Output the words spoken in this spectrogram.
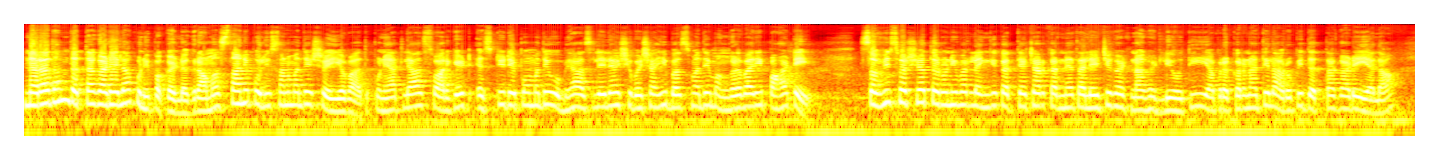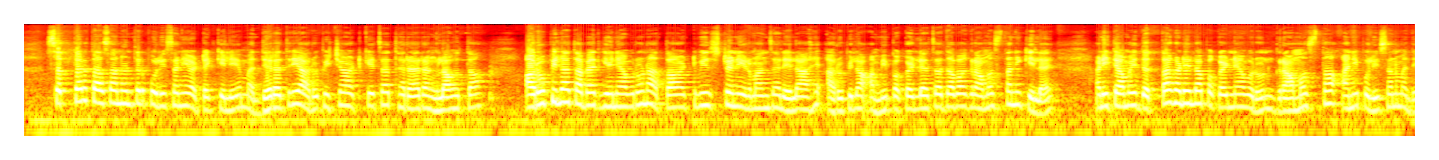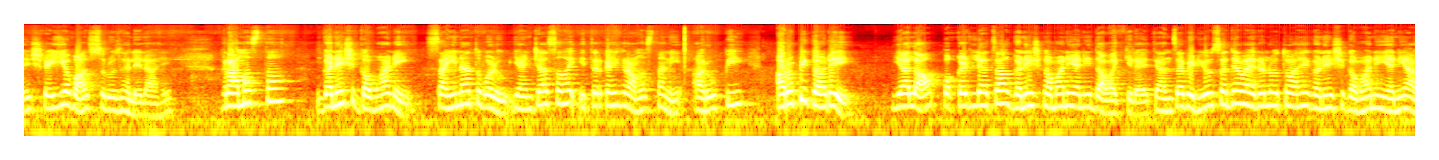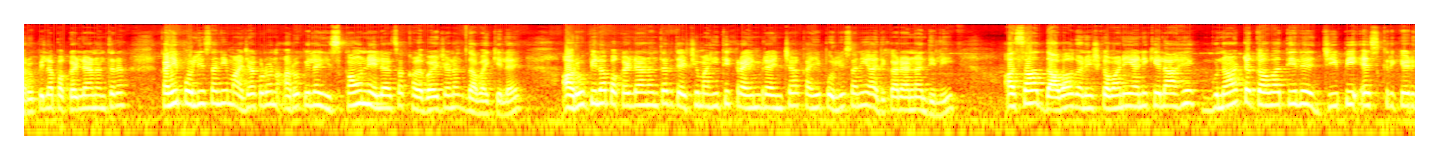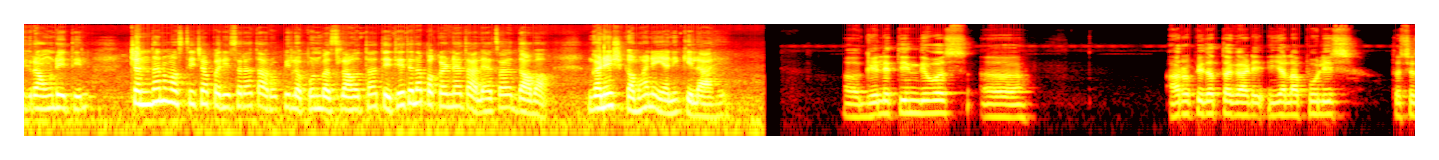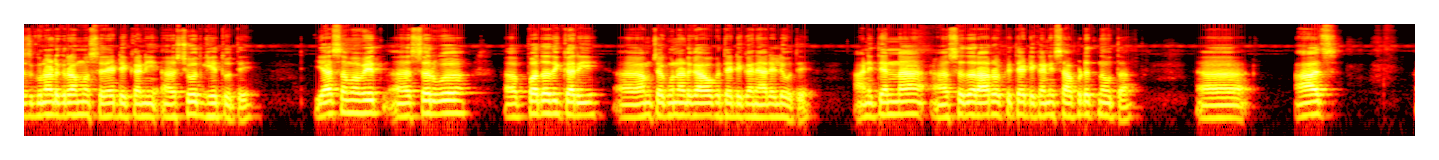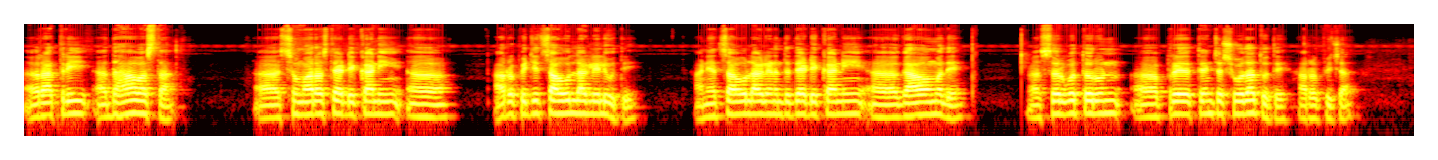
नराधम दत्तागाडेला कुणी पकडलं? ग्रामस्थ आणि पोलिसांमध्ये श्रेयवाद. पुण्यातल्या स्वारगेट एस टी डेपोमध्ये उभ्या असलेल्या शिवशाही बसमध्ये मंगळवारी पहाटे सव्वीस वर्षीय तरुणीवर लैंगिक अत्याचार करण्यात आल्याची घटना घडली होती. या प्रकरणातील आरोपी दत्ता गाडे याला सत्तर तासानंतर पोलिसांनी अटक केली आहे. मध्यरात्री आरोपीच्या अटकेचा थरा रंगला होता. आरोपीला ताब्यात घेण्यावरून आता ट्विस्ट निर्माण झालेला आहे. आरोपीला आम्ही पकडल्याचा दावा ग्रामस्थांनी केला आहे आणि त्यामुळे दत्ता गाडेला पकडण्यावरून ग्रामस्थ आणि पोलिसांमध्ये श्रेयवाद सुरू झालेला आहे. ग्रामस्थ गणेश गव्हाणे साईनाथ वळू यांच्यासह इतर काही ग्रामस्थांनी आरोपी आरोपी गाडे याला पकडल्याचा गणेश गव्हाणे यांनी दावा केला आहे त्यांचा व्हिडिओ सध्या व्हायरल होतो आहे. गणेश गव्हाणे यांनी आरोपीला पकडल्यानंतर काही पोलिसांनी माझ्याकडून आरोपीला हिसकावून नेल्याचा खळबळजनक दावा केला आहे आरोपीला पकडल्यानंतर त्याची माहिती क्राईम ब्रँचच्या काही पोलिसांनी अधिकाऱ्यांना दिली. असा दावा गणेश गव्हाणे यांनी केला आहे. गुनाट गावातील G P S cricket ground येथील चंदन वस्तीच्या परिसरात आरोपी लपून बसला होता. तेथे त्याला पकडण्यात आल्याचा दावा गणेश गव्हाणे यांनी केला आहे. गेले तीन दिवस आरोपी दत्ता गाडे याला पोलीस तसेच गुन्हाड ग्रामस्थ या ठिकाणी शोध घेत होते. या समवेत सर्व पदाधिकारी आमच्या गुन्हाड गावाकडे त्या ठिकाणी आलेले होते आणि त्यांना सदर आरोपी त्या ठिकाणी सापडत नव्हता. आज रात्री दहा वाजता सुमारास त्या ठिकाणी आरोपीची चाहूल लागलेली होती. आणि या चाहूल लागल्यानंतर त्या ठिकाणी गावामध्ये सर्व तरुण प्रे त्यांच्या शोधात होते आरोपीच्या.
